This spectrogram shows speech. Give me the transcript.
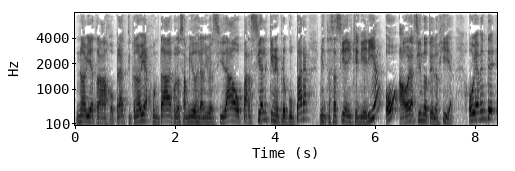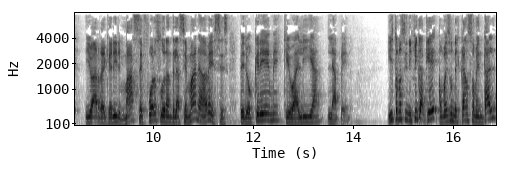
no había trabajo práctico, no había juntada con los amigos de la universidad o parcial que me preocupara mientras hacía ingeniería o ahora haciendo teología. Obviamente iba a requerir más esfuerzo durante la semana a veces, pero créeme que valía la pena. Y esto no significa que, como es un descanso mental,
